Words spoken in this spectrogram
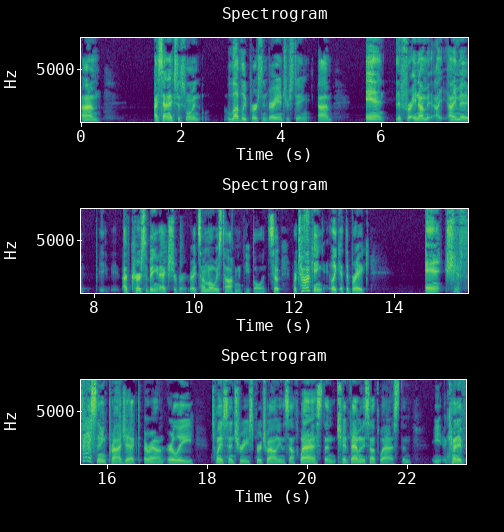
Um, I sat next to this woman, lovely person, very interesting, um, and the and I'm I, I'm a I've cursed at being an extrovert, right? So I'm always talking to people. And so we're talking like at the break and she had a fascinating project around early 20th century spirituality in the Southwest and she had family in the Southwest and kind of,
